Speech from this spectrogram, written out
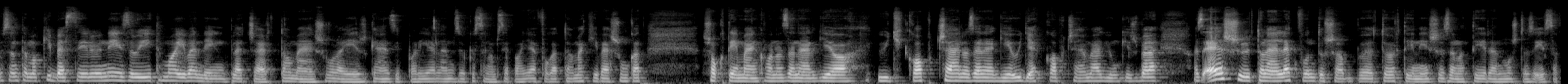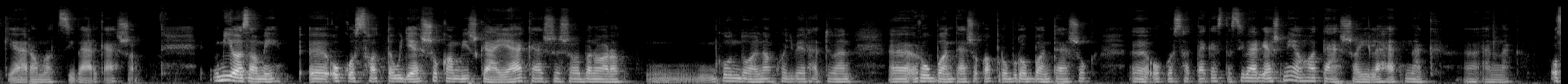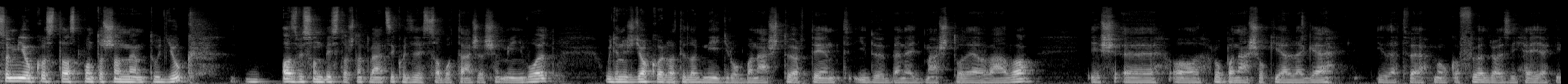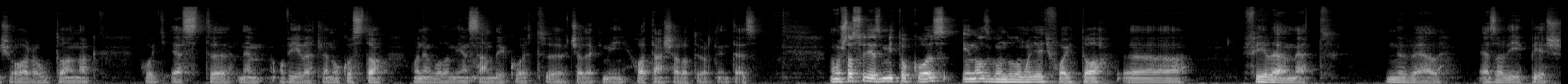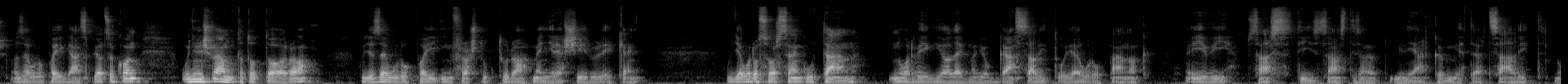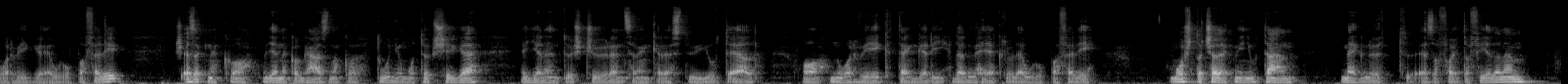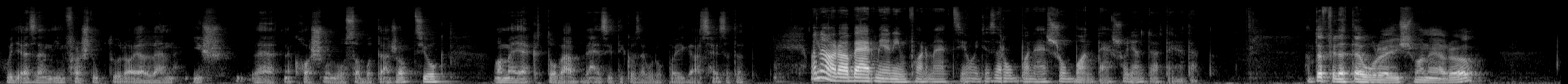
Köszöntöm a kibeszélő nézőit, mai vendégünk Plecser Tamás, olaj- és gázipari jellemző. Köszönöm szépen, hogy elfogadta a meghívásunkat. Sok témánk van az energia ügy kapcsán, az energia ügyek kapcsán vágjunk is bele. Az első, talán legfontosabb történés ezen a téren most az északi áramlat szivárgása. Mi az, ami okozhatta, ugye sokan vizsgálják, elsősorban arra gondolnak, hogy vérhetően robbantások, apró robbantások okozhatták ezt a szivárgást. Milyen hatásai lehetnek ennek? Az, hogy mi okozta, azt pontosan nem tudjuk. Az viszont biztosnak látszik, hogy ez egy szabotás esemény volt, ugyanis gyakorlatilag négy robbanás történt időben egymástól elválva, és a robbanások jellege, illetve maguk a földrajzi helyek is arra utalnak, hogy ezt nem a véletlen okozta, hanem valamilyen szándékolt cselekmény hatására történt ez. Na most az, hogy ez mit okoz, én azt gondolom, hogy egyfajta félelmet növel ez a lépés az európai gázpiacokon, ugyanis rámutatott arra, hogy az európai infrastruktúra mennyire sérülékeny. Ugye Oroszország után Norvégia a legnagyobb gázszállítója Európának. Évi 110-115 milliárd köbmétert szállít Norvégia Európa felé, és ezeknek a, vagy ennek a gáznak a túlnyomó többsége egy jelentős csőrendszeren keresztül jut el a norvég tengeri lelőhelyekről Európa felé. Most a cselekmény után megnőtt ez a fajta félelem, hogy ezen infrastruktúra ellen is lehetnek hasonló szabotás akciók, amelyek tovább nehezítik az európai gázhelyzetet. Van arra bármilyen információ, hogy ez a robbanás, robbantás hogyan történhetett? Hát többféle teória is van erről.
